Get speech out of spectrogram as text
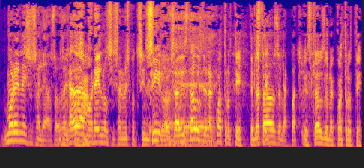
Morena y sus aliados. O sea, cada Morelos y San Luis Potosí. Sí, o sea, de estados de la 4T. De estados de la 4T. Estados de la 4T.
